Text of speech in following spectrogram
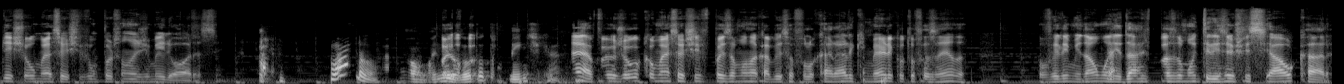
deixou o Master Chief um personagem melhor, assim. Claro. Não, humanizou totalmente, cara. É, foi o jogo que o Master Chief pôs a mão na cabeça e falou: caralho, que merda que eu tô fazendo. Eu vou eliminar a humanidade por causa de uma inteligência artificial, cara.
